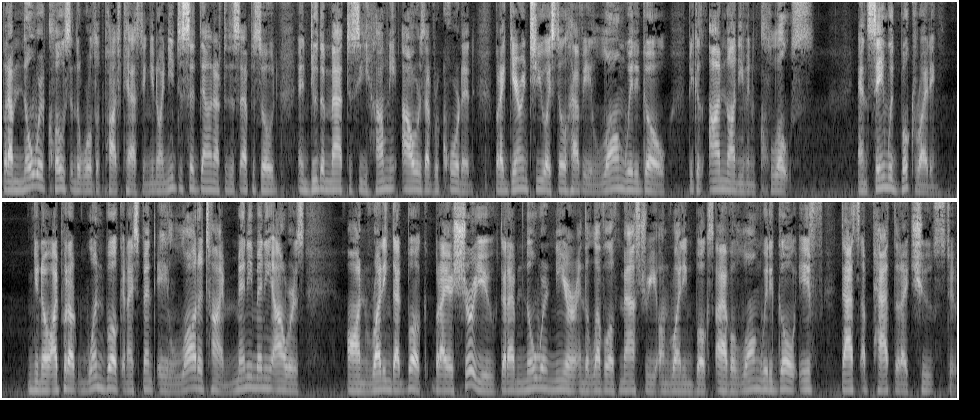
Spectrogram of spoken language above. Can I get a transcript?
but I'm nowhere close in the world of podcasting. You know, I need to sit down after this episode and do the math to see how many hours I've recorded, but I guarantee you I still have a long way to go because I'm not even close. And same with book writing. You know, I put out one book and I spent a lot of time, many, many hours on writing that book, but I assure you that I'm nowhere near in the level of mastery on writing books. I have a long way to go if that's a path that I choose to.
